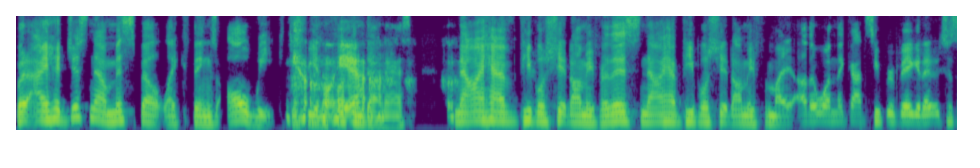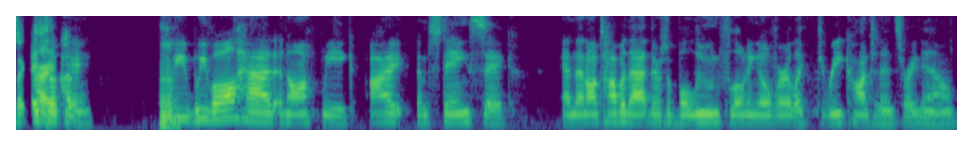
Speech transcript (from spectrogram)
but i had just now misspelt like things all week just being a Oh, fucking yeah. dumbass now i have people shitting on me for this now i have people shitting on me for my other one that got super big and it was just like It's all right, I'm- okay. Huh. We we've all had an off week. I am staying sick, and then on top of that, there's a balloon floating over like three continents right now.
